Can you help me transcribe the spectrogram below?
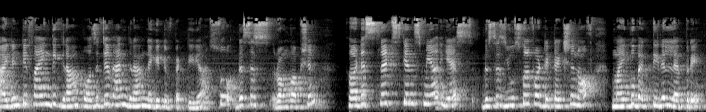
identifying the gram positive and gram negative bacteria so this is wrong option Third is slit skin smear. Yes, this is useful for detection of mycobacterial leprae.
